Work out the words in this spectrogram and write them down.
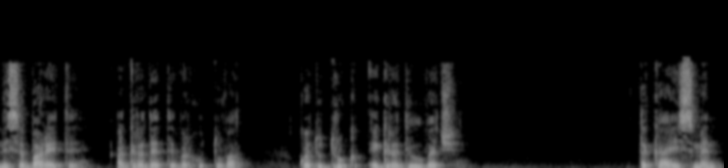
Не събаряйте, а градете върху това, което друг е градил вече. Така е и с мен.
